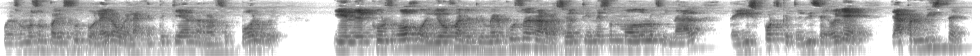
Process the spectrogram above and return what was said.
pues somos un país futbolero, güey, la gente quiere narrar fútbol, güey. Y en el curso, ojo, y ojo, en el primer curso de narración tienes un módulo final de esports que te dice, oye, ya aprendiste,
